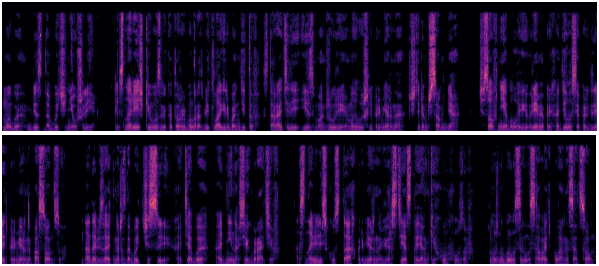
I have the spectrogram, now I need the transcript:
мы бы без добычи не ушли. К лесной речке, возле которой был разбит лагерь бандитов, старателей из Манчжурии, мы вышли примерно к четырем часам дня. Часов не было, и время приходилось определять примерно по солнцу. Надо обязательно раздобыть часы, хотя бы одни на всех братьев. Остановились в кустах, примерно в версте от стоянки хунхузов. Нужно было согласовать планы с отцом.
